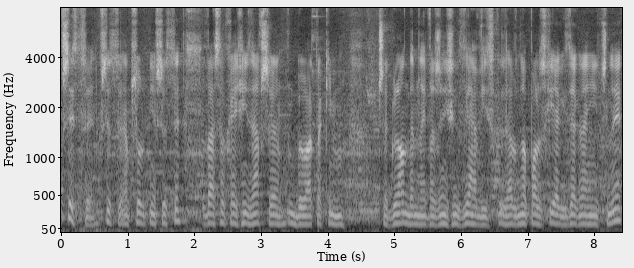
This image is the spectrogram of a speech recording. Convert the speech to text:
Wszyscy, wszyscy, absolutnie wszyscy. Warszawska Jesień zawsze była takim przeglądem najważniejszych zjawisk, zarówno polskich, jak i zagranicznych.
